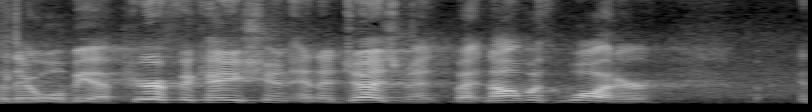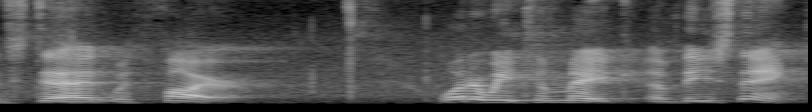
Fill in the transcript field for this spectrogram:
So there will be a purification and a judgment, but not with water, instead with fire. What are we to make of these things?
